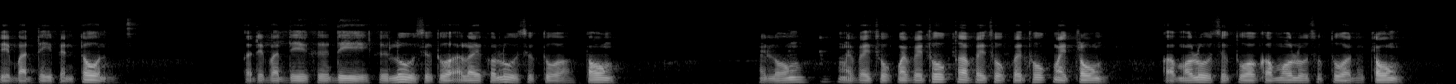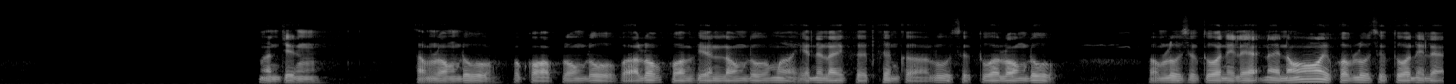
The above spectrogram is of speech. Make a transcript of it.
ฏิบัติดีเป็นต้น ปฏิบัติดีคือดีคือรู้สึกตัวอะไรก็รู้สึกตัวตรงไม่หลงไม่ไปสุขไม่ไปทุกข์ถ้าไปสุขไปทุกข์ไม่ตรงกลับมารู้สึกตัวกลับมารู้สึกตัวตรงนั่นจึงทำลองดูประกอบลองดูพอลบความเพียรลองดูเมื่อเห็นอะไรเกิดขึ้นก็รู้สึกตัวลองดู ความรู้สึกตัวนี่แหละน้อยน้อยความรู้สึกตัวนี่แหละ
